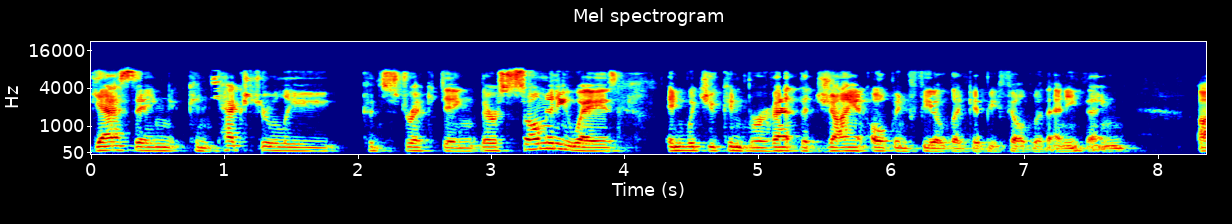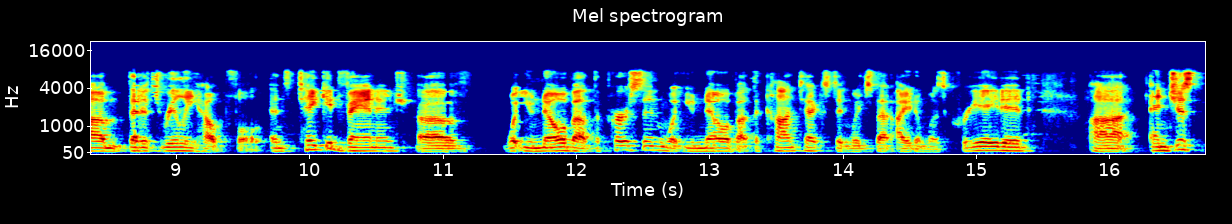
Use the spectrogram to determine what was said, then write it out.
guessing, contextually constricting. There are so many ways in which you can prevent the giant open field that could be filled with anything um, that it's really helpful and take advantage of what you know about the person, what you know about the context in which that item was created, uh, and just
